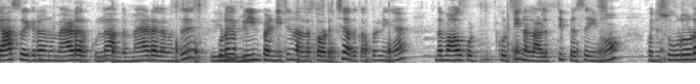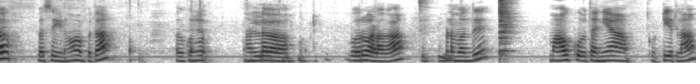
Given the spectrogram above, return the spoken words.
கேஸ் வைக்கிற மேடை இருக்குல்ல அந்த மேடையில் வந்து கூட க்ளீன் பண்ணிவிட்டு நல்லா தொடச்சி அதுக்கப்புறம் நீங்கள் இந்த மாவு கொட் கொட்டி நல்லா அழுத்தி பிசையணும். கொஞ்சம் சூடோட பிசையணும். அப்போ தான் அது கொஞ்சம் நல்லா வரும் அழகா. இப்போ நம்ம வந்து மாவு கொ தனியாக கொட்டிடலாம்.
